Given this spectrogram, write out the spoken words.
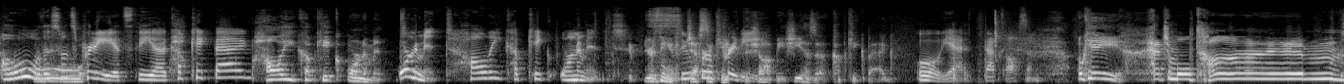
Oh, this one's pretty. It's the uh, cupcake bag Holly cupcake ornament. ornament. Holly cupcake ornament. You're thinking Super of Jessicake pretty. the Shoppie. She has a cupcake bag. Oh yeah, that's awesome. Okay, Hatchimal time.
